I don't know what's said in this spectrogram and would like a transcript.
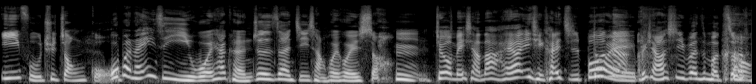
衣服去中国。我本来一直以为他可能就是在机场挥挥手，嗯，结果没想到还要一起开直播没想到戏份这么重。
